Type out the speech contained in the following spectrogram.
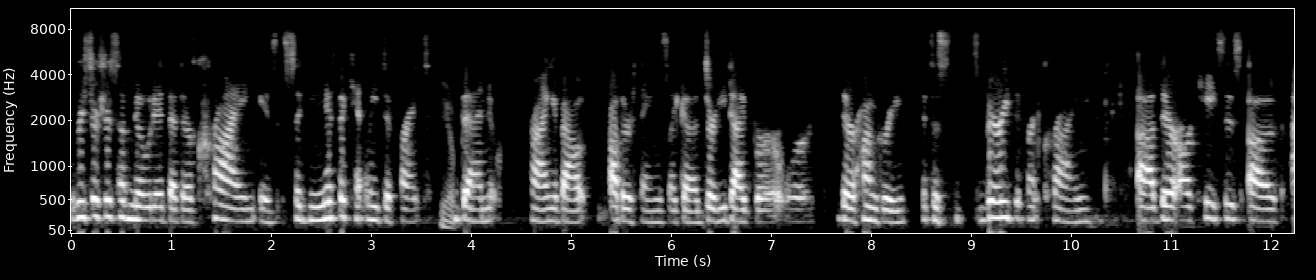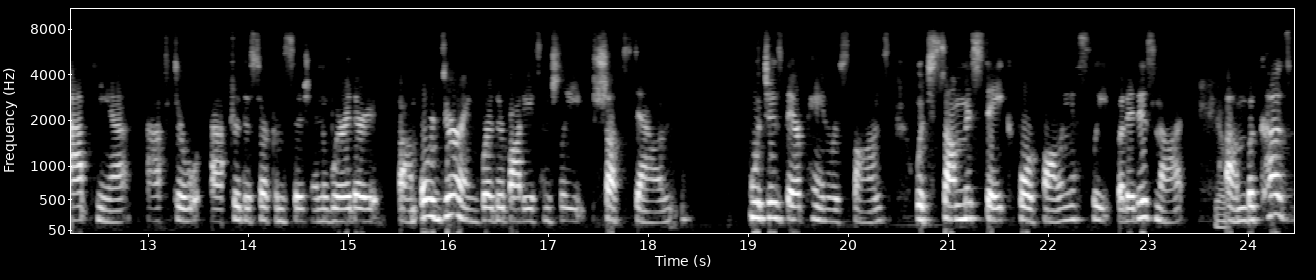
researchers have noted that their crying is significantly different yep. than crying about other things like a dirty diaper or they're hungry. It's a it's very different crying. Uh, there are cases of apnea after after the circumcision where they um, or during where their body essentially shuts down which is their pain response, which some mistake for falling asleep, but it is not, yep. um, because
